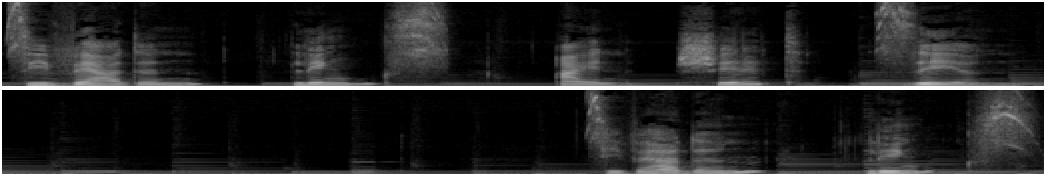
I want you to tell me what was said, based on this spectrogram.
Sie werden links ein Schild sehen. Sie werden links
